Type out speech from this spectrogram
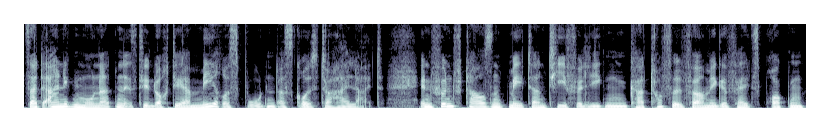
Seit einigen Monaten ist jedoch der Meeresboden das größte Highlight. In 5000 Metern Tiefe liegen kartoffelförmige Felsbrocken,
